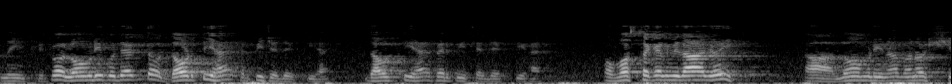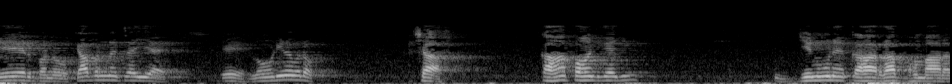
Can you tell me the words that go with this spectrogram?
نہیں پھرتے۔ وہ لومڑی کو دیکھتے ہو دوڑتی ہے، پھر پیچھے دیکھتی ہے۔ دوڑتی ہے، پھر پیچھے دیکھتی ہے۔ وہ مستقل مزاج ہوئی۔ ہاں لومڑی نہ بنو، شیر بنو۔ کیا بننا چاہیے؟ اے، لومڑی نہ بنو۔ اچھا کہاں پہنچ گئے جی؟ جنہوں نے کہا، رب ہمارا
